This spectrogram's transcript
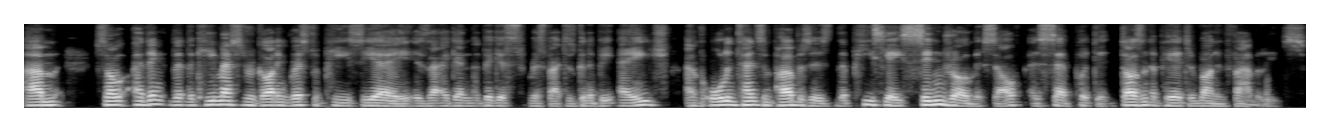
Um, so I think that the key message regarding risk for PCA is that again the biggest risk factor is going to be age, and for all intents and purposes, the PCA syndrome itself, as Seb put it, doesn't appear to run in families.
